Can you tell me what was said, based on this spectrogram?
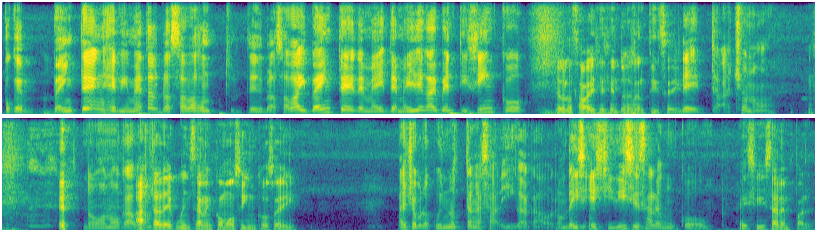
porque 20 en heavy metal, Black Sabbath, son- de Black Sabbath hay 20, de, Ma- de Maiden hay 25. De Black Sabbath hay 666. De Tacho, no. No, no, cabrón. Hasta de Queen salen como 5 o 6. Tacho, pero Queen no está en esa liga, cabrón. De ACDC sale un cojón. Sí salen par.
